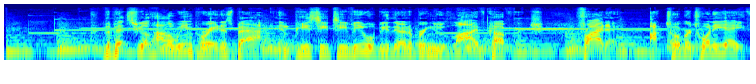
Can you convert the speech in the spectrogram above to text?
The Pittsfield Halloween Parade is back, and PCTV will be there to bring you live coverage. Friday, October 28th,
